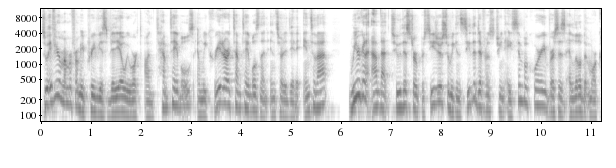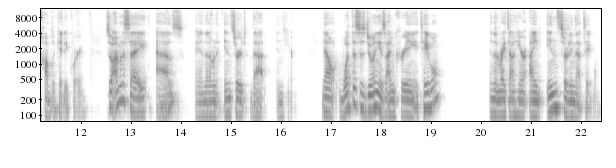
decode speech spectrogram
So if you remember from a previous video, we worked on temp tables and we created our temp tables, and then inserted data into that. We are going to add that to this stored procedure so we can see the difference between a simple query versus a little bit more complicated query. So I'm going to say as, and then I'm going to insert that in here. Now, what this is doing is I'm creating a table, and then right down here, I am inserting that table.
